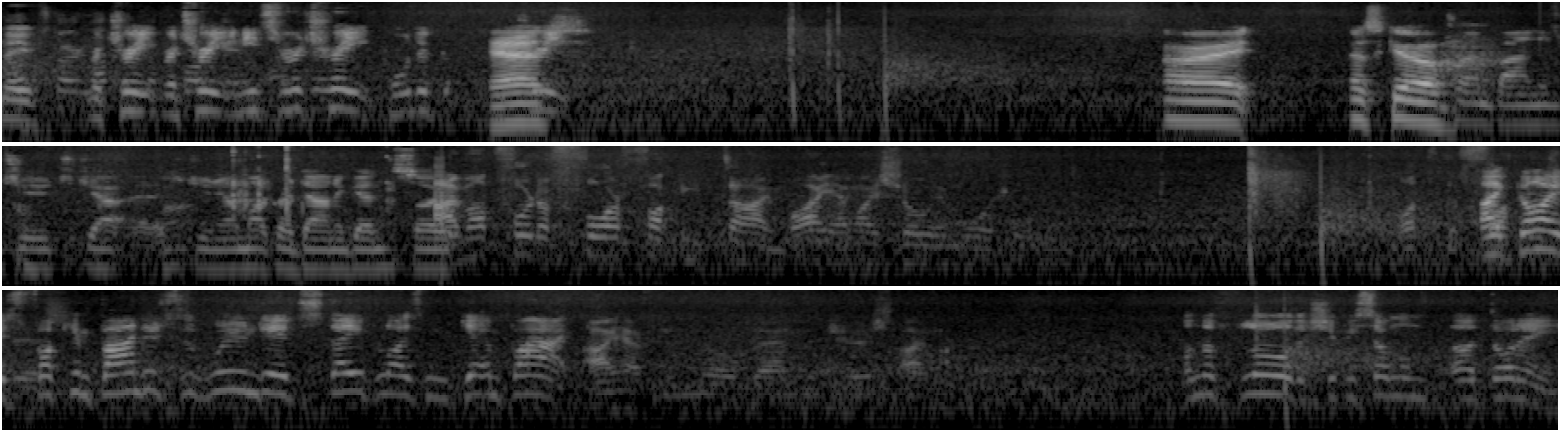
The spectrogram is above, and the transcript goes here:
move. Retreat, retreat. You need to retreat. Pull the. Yes. Retreat. Alright. Let's go. Try and bandage you, Ja- uh, Junior. I might go down again, so. I'm up for the fourth fucking time. Why am I so immortal? What the fuck? Hey is guys, this? fucking bandage the wounded, stabilize them, get them back. I have no bandages. I'm On the floor, there should be someone, uh, Donny.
